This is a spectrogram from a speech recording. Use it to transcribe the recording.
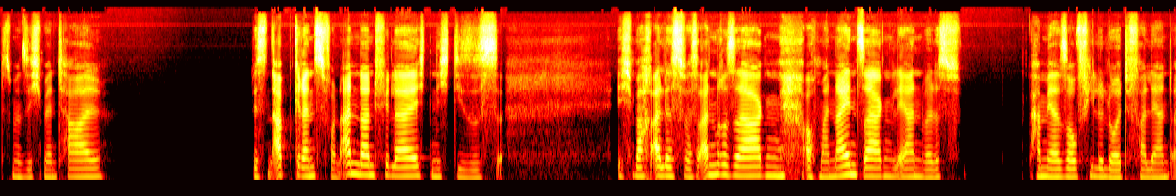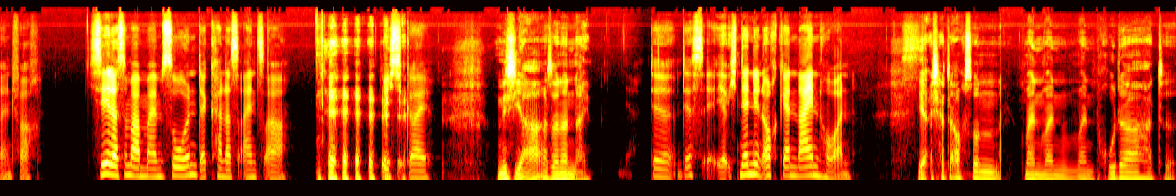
dass man sich mental ein bisschen abgrenzt von anderen vielleicht, nicht dieses, ich mache alles, was andere sagen, auch mal Nein sagen lernen, weil das haben ja so viele Leute verlernt einfach. Ich sehe das immer an meinem Sohn, der kann das 1A. Richtig geil. Nicht ja, sondern nein. Der, der ist, ich nenne ihn auch gern Neinhorn. Ja, ich hatte auch so ein, mein, mein, mein Bruder hatte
